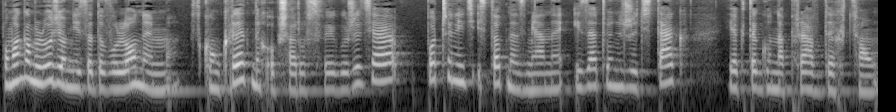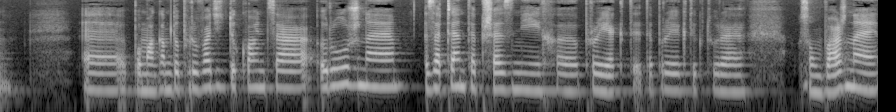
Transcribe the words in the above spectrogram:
Pomagam ludziom niezadowolonym z konkretnych obszarów swojego życia poczynić istotne zmiany i zacząć żyć tak, jak tego naprawdę chcą. E, pomagam doprowadzić do końca różne zaczęte przez nich e, projekty. Te projekty, które są ważne,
